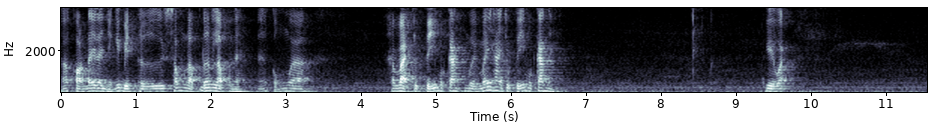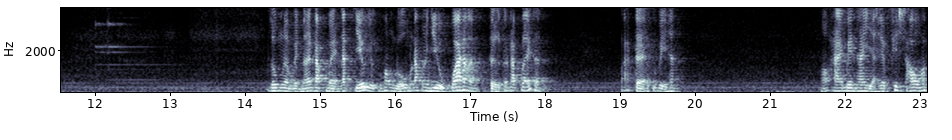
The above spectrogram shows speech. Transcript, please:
Đó còn đây là những cái biệt thự song lập đơn lập này cũng à, vài chục tỷ một căn mười mấy hai chục tỷ một căn này. Ghê quá. Đúng là mình nói đắp mền đắp chiếu giờ cũng không đủ mà đắp nó nhiều quá mà tự nó đắp lấy thôi. Quá trời quý vị ha. Nó hai bên hai dãy phía sau á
